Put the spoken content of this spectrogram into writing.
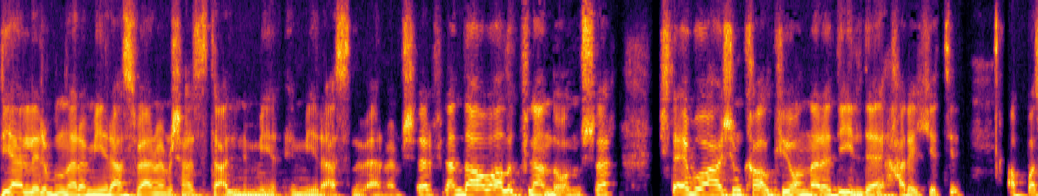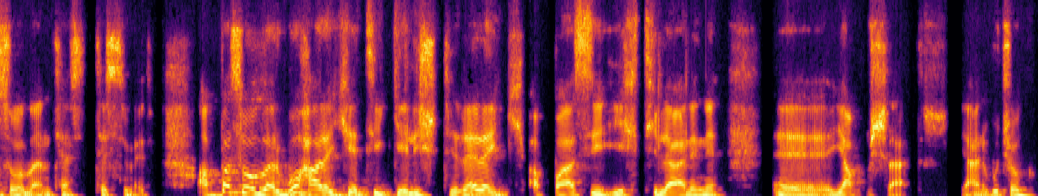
diğerleri bunlara miras vermemiş. Hazreti Ali'nin mirasını vermemişler falan. Davalık falan da olmuşlar. İşte Ebu Haşim kalkıyor onlara değil de hareketi Abbasoğullarını tes- teslim ediyor. Abbasoğulları bu hareketi geliştirerek Abbasi ihtilalini e, yapmışlardır. Yani bu çok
